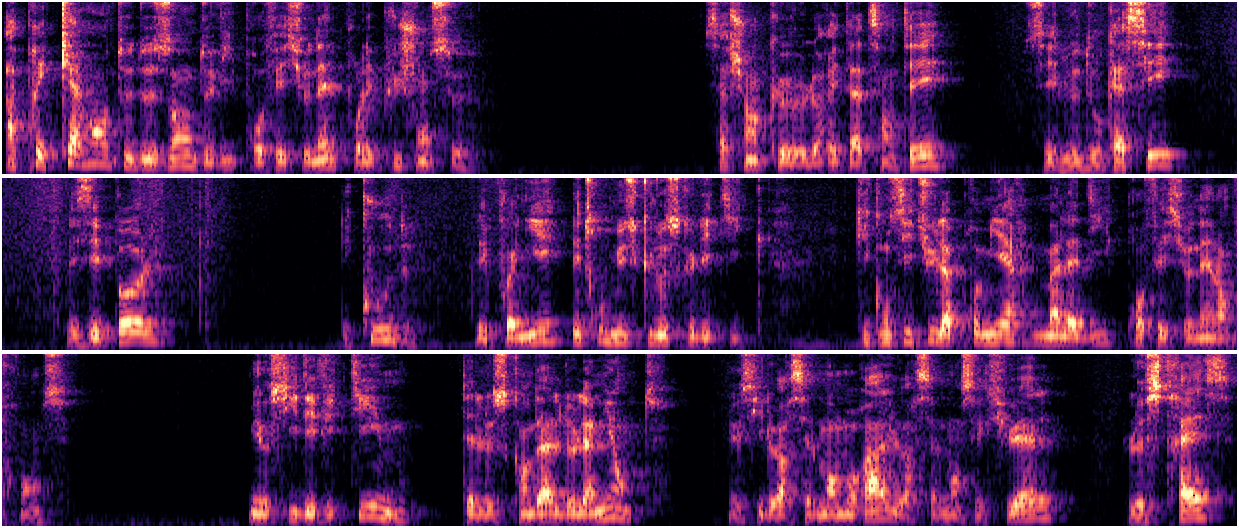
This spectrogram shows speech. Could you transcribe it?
Après 42 ans de vie professionnelle pour les plus chanceux, sachant que leur état de santé, c'est le dos cassé, les épaules, les coudes, les poignets, les troubles musculo-squelettiques, qui constituent la première maladie professionnelle en France. Mais aussi des victimes, telles le scandale de l'amiante, mais aussi le harcèlement moral, le harcèlement sexuel, le stress,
